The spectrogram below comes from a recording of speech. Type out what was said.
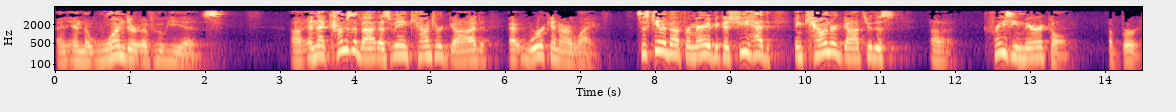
and, and the wonder of who He is. Uh, and that comes about as we encounter God at work in our life. So this came about for Mary because she had encountered God through this uh, crazy miracle of birth.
